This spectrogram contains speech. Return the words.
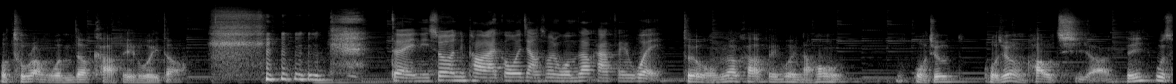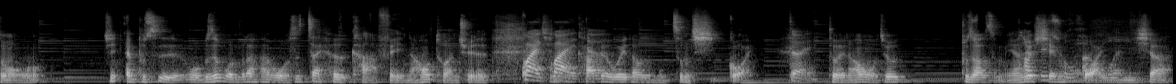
我突然闻不到咖啡的味道。对你说你跑来跟我讲说你闻不到咖啡味，对，我闻不到咖啡味，然后我就我就很好奇啊，诶，为什么我？就哎、不是，我不是闻不到咖啡，我是在喝咖啡，然后突然觉得怪怪的咖啡的的，味道怎么这么奇怪？对，对，然后我就不知道怎么样，就先怀疑一下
